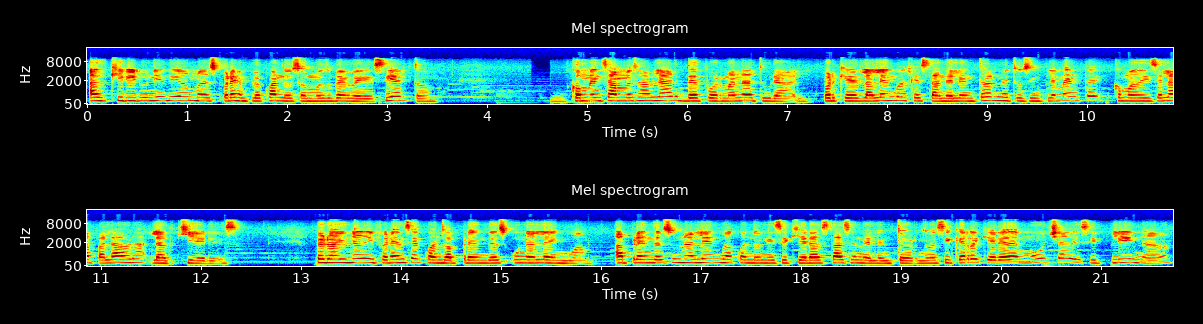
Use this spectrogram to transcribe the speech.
Adquirir un idioma es, por ejemplo, cuando somos bebés, ¿cierto? Comenzamos a hablar de forma natural, porque es la lengua que está en el entorno y tú simplemente, como dice la palabra, la adquieres. Pero hay una diferencia cuando aprendes una lengua. Aprendes una lengua cuando ni siquiera estás en el entorno, así que requiere de mucha disciplina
